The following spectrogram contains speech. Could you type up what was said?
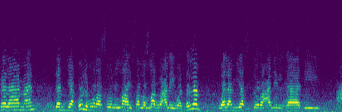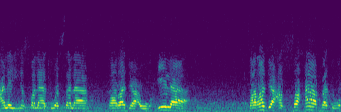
كلاما لم يقله رسول الله صلى الله عليه وسلم ولم يصدر عن الهادي عليه الصلاة والسلام. فرجعوا إلى فرجع الصحابة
